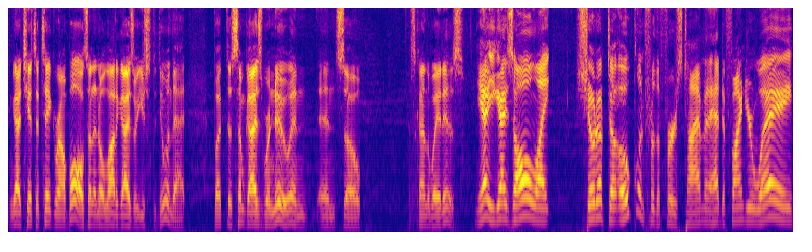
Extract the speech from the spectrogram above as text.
and got a chance to take ground balls. And I know a lot of guys are used to doing that, but uh, some guys were new, and and so it's kind of the way it is. yeah, you guys all like showed up to Oakland for the first time and had to find your way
